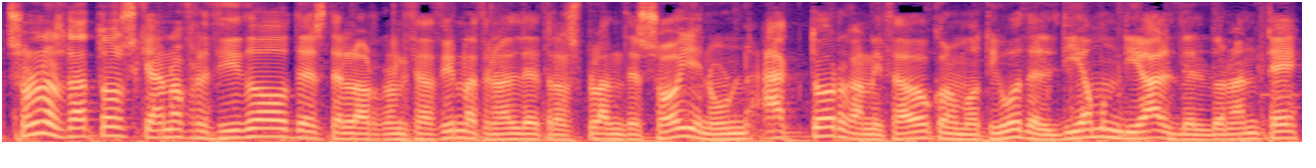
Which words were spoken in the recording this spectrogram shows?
Son los datos que han ofrecido desde la Organización Nacional de Trasplantes hoy en un acto organizado con motivo del Día Mundial del Donante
